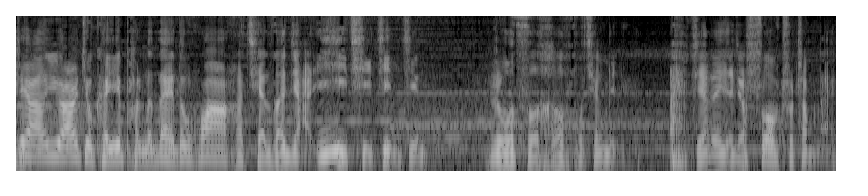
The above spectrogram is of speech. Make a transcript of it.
这样，玉儿就可以捧着奈冬花和钱三甲一起进京，如此合乎情理，哎，别人也就说不出什么来了。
